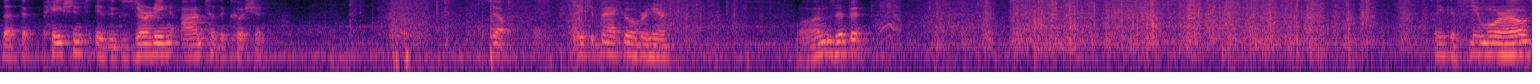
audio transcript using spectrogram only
that the patient is exerting onto the cushion. So, take it back over here. We'll unzip it. Take a few more out.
